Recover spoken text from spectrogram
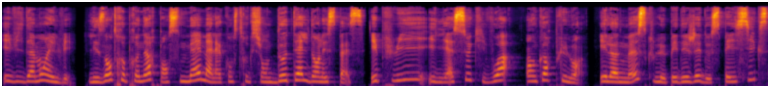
évidemment élevé. Les entrepreneurs pensent même à la construction d'hôtels dans l'espace. Et puis, il y a ceux qui voient encore plus loin. Elon Musk, le PDG de SpaceX,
